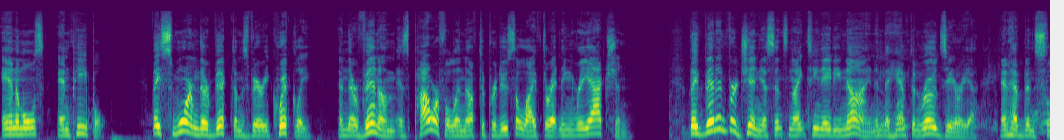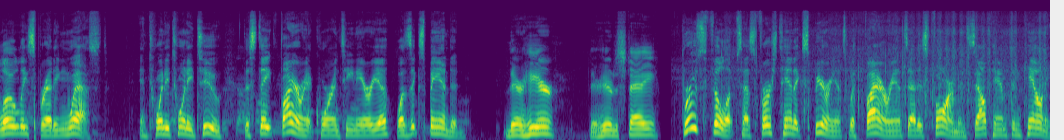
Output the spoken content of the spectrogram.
animals and people. They swarm their victims very quickly, and their venom is powerful enough to produce a life-threatening reaction. They've been in Virginia since 1989 in the Hampton Roads area and have been slowly spreading west. In 2022, the state fire ant quarantine area was expanded. They're here, they're here to stay. Bruce Phillips has firsthand experience with fire ants at his farm in Southampton County.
